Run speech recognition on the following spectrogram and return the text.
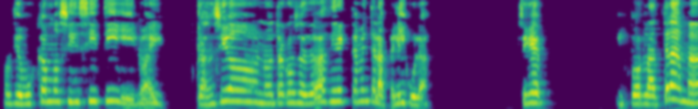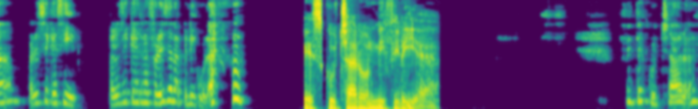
Porque buscamos Sin City y no hay canción o otra cosa, te vas directamente a la película. Así que, y por la trama, parece que sí, parece que es referencia a la película. Escucharon mi firía. Sí te escucharon.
